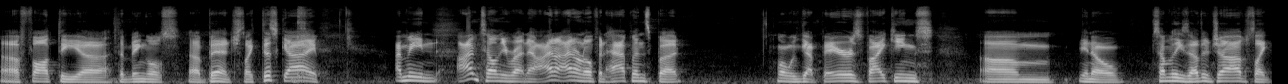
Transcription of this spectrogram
uh, fought the uh, the Bengals bench, like this guy. I mean, I'm telling you right now, I don't, I don't know if it happens, but well, we've got Bears, Vikings, um, you know, some of these other jobs like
